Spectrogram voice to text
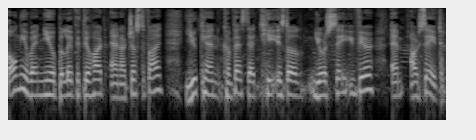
Only when you believe with your heart and are justified, you can confess that He is the, your Savior and are saved.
